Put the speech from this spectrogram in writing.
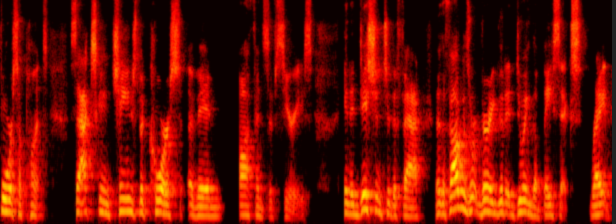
force a punt, sacks can change the course of an offensive series in addition to the fact that the Falcons weren't very good at doing the basics, right?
